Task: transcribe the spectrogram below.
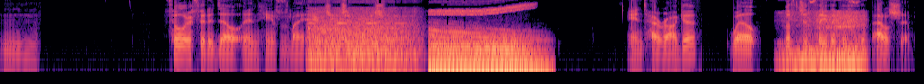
Hmm. Solar Citadel enhances my energy generation. And Tyraga? Well, let's just say that this is a battleship.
